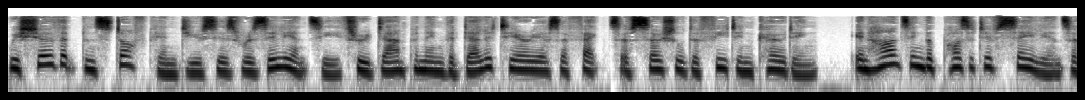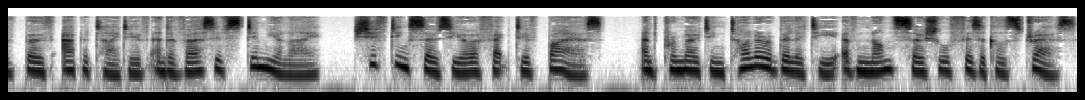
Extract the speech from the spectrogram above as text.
we show that BNSTOF induces resiliency through dampening the deleterious effects of social defeat encoding, enhancing the positive salience of both appetitive and aversive stimuli, shifting socio-affective bias, and promoting tolerability of non social physical stress.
